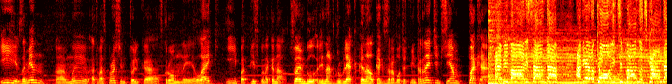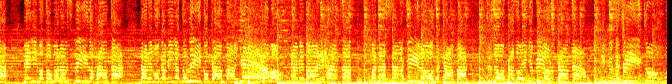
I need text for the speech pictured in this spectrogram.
И взамен э, мы от вас просим только скромный лайк и подписку на канал. С вами был Ренат Грубляк, канал Как заработать в интернете. Всем пока! Everybody stand up! 上げろ今日一番の時間だ目にも止まらぬスピードハンター誰もが港リコ看板 Yeah! Come on! また明日のヒーローザカンバック。頭上数え指を掴んだ行くぜ3、2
